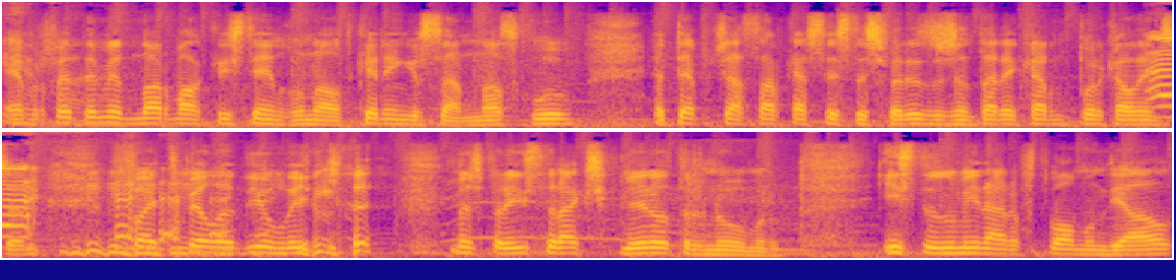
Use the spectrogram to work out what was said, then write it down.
É perfeitamente normal que Cristiano Ronaldo queira ingressar no nosso clube, até porque já sabe que às sextas-feiras o jantar é carne de porco alentejano, Ah. feito pela Diolinda, mas para isso terá que escolher outro número. Isso de dominar o futebol mundial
